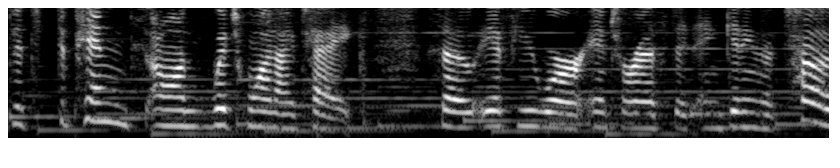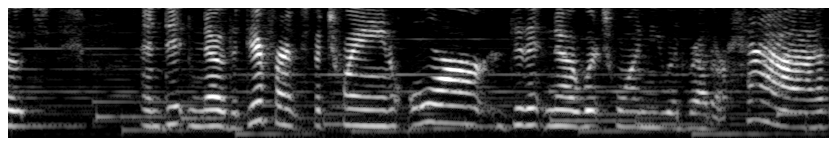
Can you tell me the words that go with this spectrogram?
depends on which one I take. So if you were interested in getting a tote and didn't know the difference between or didn't know which one you would rather have,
